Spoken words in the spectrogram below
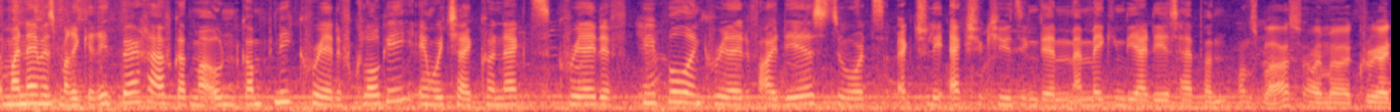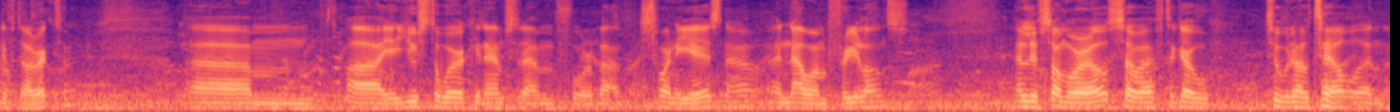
Uh, my name is Marike Rietberger. I've got my own company, Creative Cloggy, in which I connect creative people and creative ideas towards actually executing them and making the ideas happen. Hans Blaas, I'm a creative director. Um, I used to work in Amsterdam for about 20 years now, and now I'm freelance and live somewhere else, so I have to go to an hotel and uh,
